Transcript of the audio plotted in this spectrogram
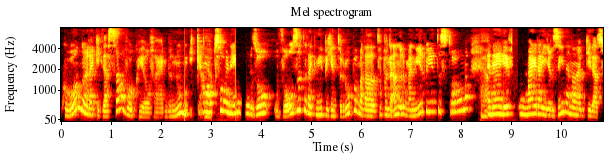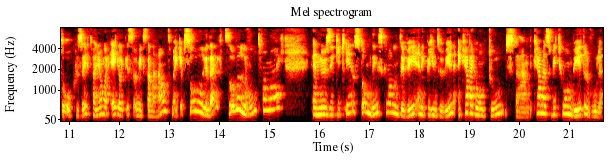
gewoon doordat ik dat zelf ook heel vaak benoem. Ik kan Ja. ook zo in één keer zo vol zitten dat ik niet begin te roepen, maar dat het op een andere manier begint te stromen. Ja. En hij heeft, mag dat hier zien? En dan heb ik je dat zo ook gezegd, van jongen, eigenlijk is er niks aan de hand, maar ik heb zoveel gedacht, zoveel gevoeld vandaag. En nu zie ik één stom dingetje op de tv en ik begin te wenen. Ik ga dat gewoon toestaan. Ik ga me zoiets gewoon beter voelen.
